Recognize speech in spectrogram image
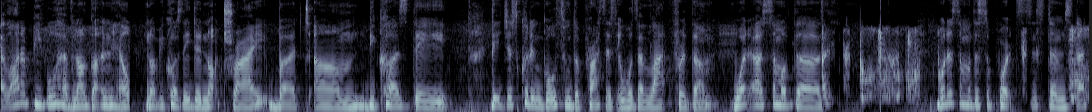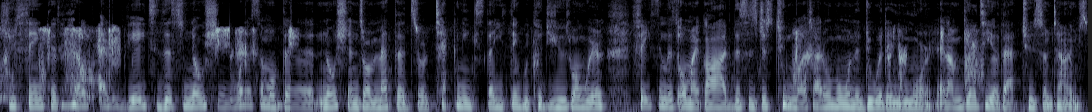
a lot of people have not gotten help not because they did not try but um, because they they just couldn't go through the process. It was a lot for them. What are some of the what are some of the support systems that you think could help alleviate this notion? What are some of the notions or methods or techniques that you think we could use when we're facing this? Oh my God, this is just too much. I don't even want to do it anymore. And I'm guilty of that too sometimes.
